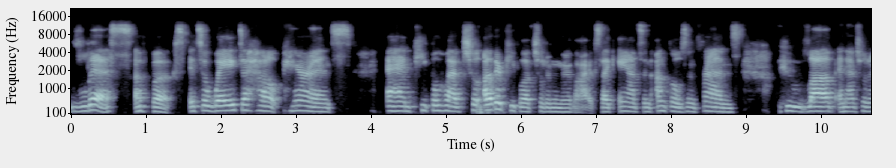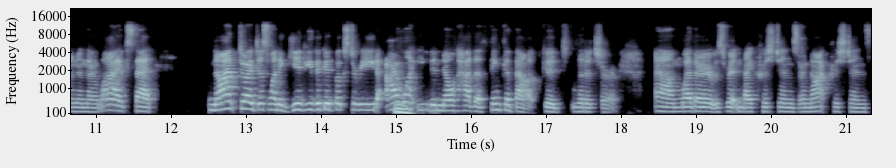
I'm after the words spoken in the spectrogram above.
lists of books. It's a way to help parents and people who have other people have children in their lives, like aunts and uncles and friends who love and have children in their lives, that not do I just want to give you the good books to read, I mm. want you to know how to think about good literature. Um, whether it was written by Christians or not Christians,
